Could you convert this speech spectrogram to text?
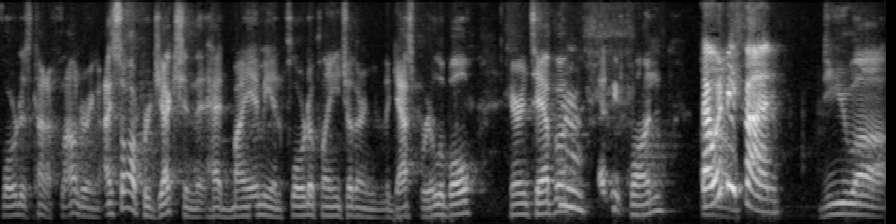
Florida's kind of floundering. I saw a projection that had Miami and Florida playing each other in the Gasparilla Bowl here in Tampa. Hmm. That'd be fun. That would um, be fun. Do you? uh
